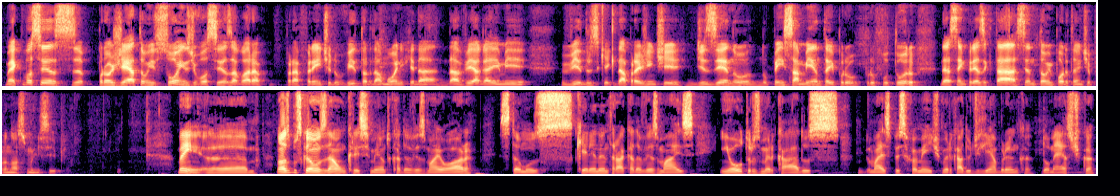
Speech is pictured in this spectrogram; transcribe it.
Como é que vocês projetam e sonhos de vocês agora para frente do Vitor, da Mônica e da, da VHM Vidros? O que, que dá para a gente dizer no, no pensamento aí para o futuro dessa empresa que está sendo tão importante para o nosso município? Bem, uh, nós buscamos né, um crescimento cada vez maior, estamos querendo entrar cada vez mais em outros mercados, mais especificamente o mercado de linha branca doméstica.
